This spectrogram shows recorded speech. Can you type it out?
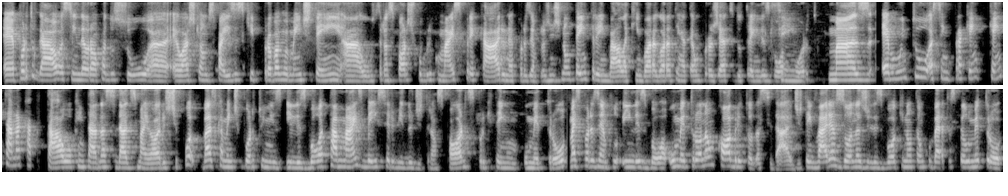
é, Portugal, assim, da Europa do Sul, ah, eu acho que é um dos países que provavelmente tem ah, o transporte público mais precário, né? Por exemplo, a gente não tem trem bala aqui, embora agora tenha até um projeto do trem Sim. Lisboa-Porto. Mas é muito, assim, para quem, quem tá na capital ou quem tá nas cidades maiores, tipo, basicamente Porto e Lis- Lisboa, tá mais bem servido de transportes, porque tem o- o metrô. Mas, por exemplo, em Lisboa, o metrô não cobre toda a cidade. Tem várias zonas de Lisboa que não estão cobertas pelo metrô.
